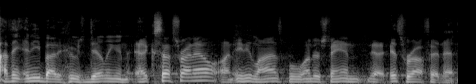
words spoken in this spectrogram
I think anybody who's dealing in excess right now on any lines will understand that it's rough, isn't it?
